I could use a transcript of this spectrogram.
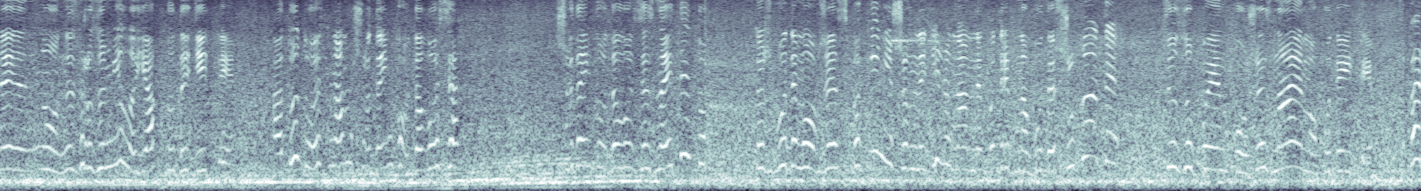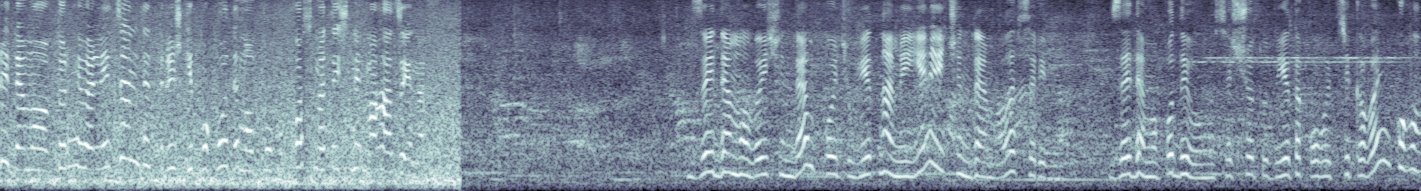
не, ну, не зрозуміло, як туди дійти. А тут ось нам швиденько вдалося, швиденько вдалося знайти. То- Тож будемо вже спокійніше, в неділю нам не потрібно буде шукати цю зупинку, вже знаємо, куди йти. Тепер йдемо в торгівельний центр, трішки походимо по косметичних магазинах. Зайдемо в H&M, хоч у В'єтнамі є H&M, але все рівно. Зайдемо, подивимося, що тут є такого цікавенького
